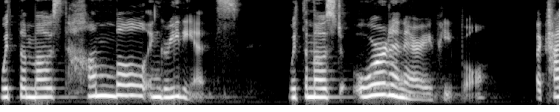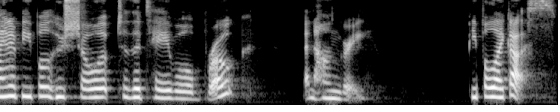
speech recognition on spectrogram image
with the most humble ingredients, with the most ordinary people the kind of people who show up to the table broke and hungry. People like us.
